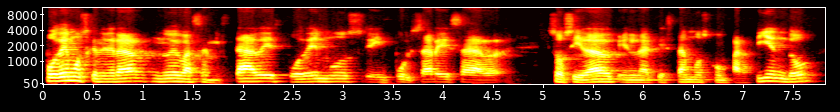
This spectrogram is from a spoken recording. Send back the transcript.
podemos generar nuevas amistades, podemos impulsar esa sociedad en la que estamos compartiendo.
